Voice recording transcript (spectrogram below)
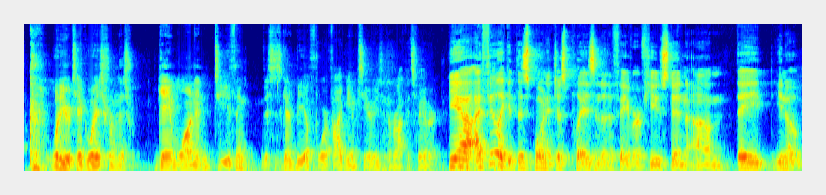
what are your takeaways from this game one? And do you think this is going to be a four or five game series in the Rockets' favor? Yeah, I feel like at this point it just plays into the favor of Houston. Um, they, you know,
